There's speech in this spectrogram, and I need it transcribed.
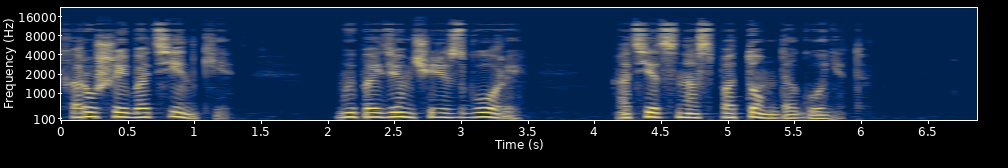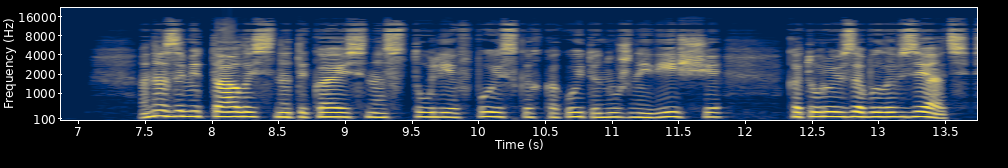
и хорошие ботинки. Мы пойдем через горы. Отец нас потом догонит». Она заметалась, натыкаясь на стулья в поисках какой-то нужной вещи, которую забыла взять.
